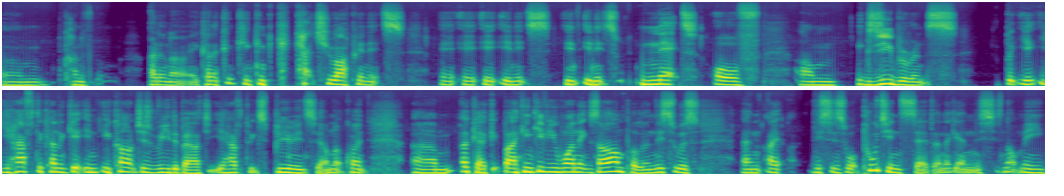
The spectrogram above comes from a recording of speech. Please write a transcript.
um, kind of, I don't know, it kind of can, can, can catch you up in its, in, in its, in, in, its net of um, exuberance but you, you have to kind of get in. You can't just read about it. You have to experience it. I'm not quite um, okay, but I can give you one example, and this was, and I this is what Putin said. And again, this is not me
